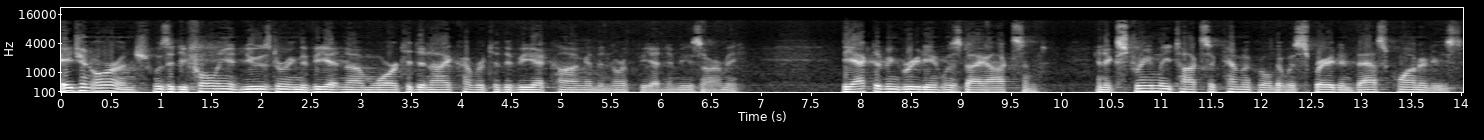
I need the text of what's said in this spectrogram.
Agent Orange was a defoliant used during the Vietnam War to deny cover to the Viet Cong and the North Vietnamese Army. The active ingredient was dioxin, an extremely toxic chemical that was sprayed in vast quantities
